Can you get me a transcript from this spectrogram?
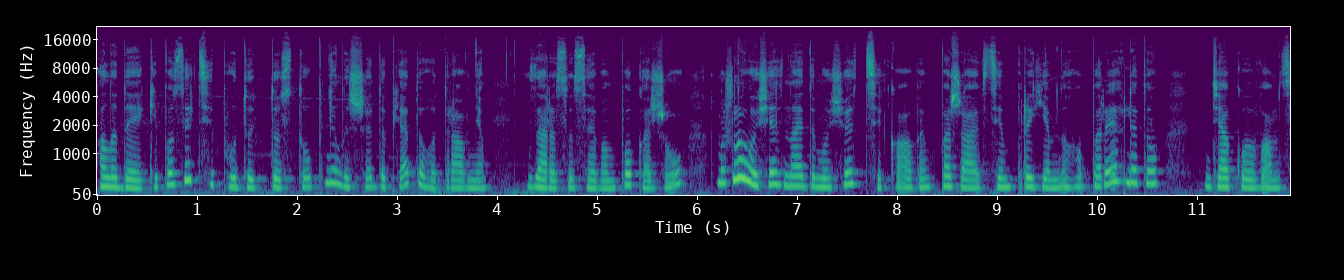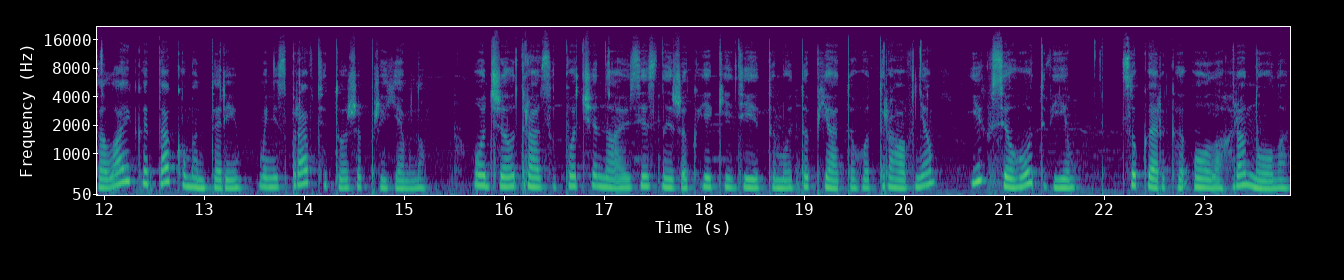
але деякі позиції будуть доступні лише до 5 травня. Зараз усе вам покажу. Можливо, ще знайдемо щось цікаве. Бажаю всім приємного перегляду. Дякую вам за лайки та коментарі. Мені справді дуже приємно. Отже, одразу починаю зі знижок, які діятимуть до 5 травня. Їх всього дві. Цукерки Ола Гранола,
